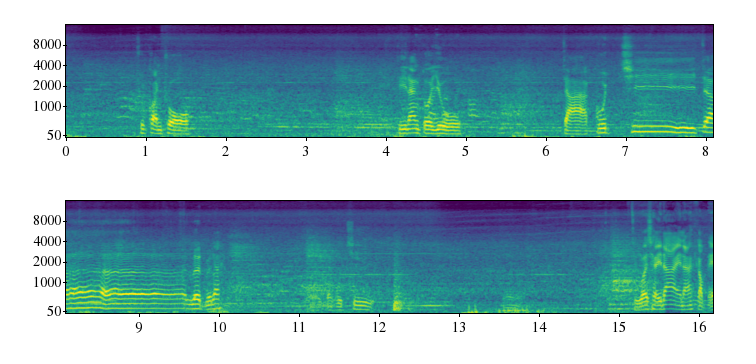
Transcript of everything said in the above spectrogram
ๆชุดคอนโทรลที่นั่งตัวอยู่ จากกุชชี่จ้าเลิศไหมล่ะจากกุชชี่ถือว่าใช้ได้นะกับแอ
